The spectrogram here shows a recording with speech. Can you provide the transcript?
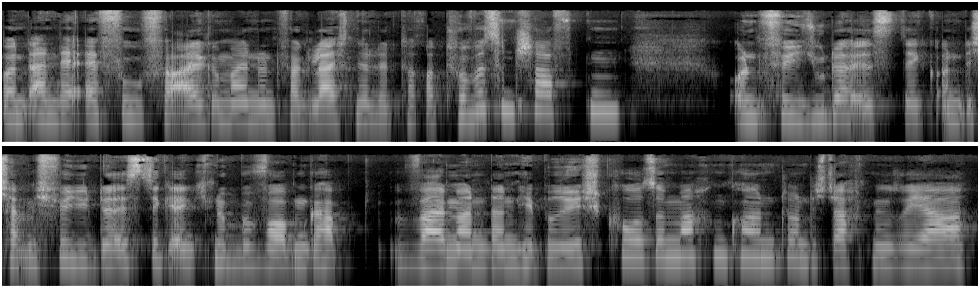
und an der FU für allgemeine und vergleichende Literaturwissenschaften und für Judaistik. Und ich habe mich für Judaistik eigentlich nur beworben gehabt, weil man dann Hebräischkurse machen konnte. Und ich dachte mir so, ja,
